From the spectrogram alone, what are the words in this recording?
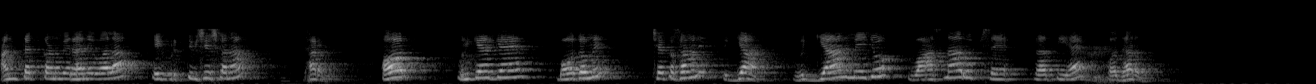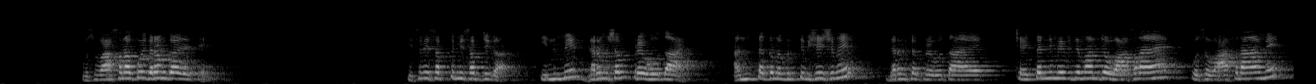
अंतकरण में रहने वाला एक वृत्ति विशेष का नाम धर्म और उनके यहाँ क्या है? बौद्धों में क्षेत्र सामने विज्ञान। विज्ञान में जो वासना रूप से रहती है वह धर्म। उस वासना को धर्म कह देते हैं। इसलिए सप्तमी सब जगह, इनमें धर्म शब्द प्रयोग होता है। अंतकरण वृत्ति विशेष में धर्म शब्द प्रयोग होता है। चैतन्य में विद्यमान जो वासना है, उस वासना में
